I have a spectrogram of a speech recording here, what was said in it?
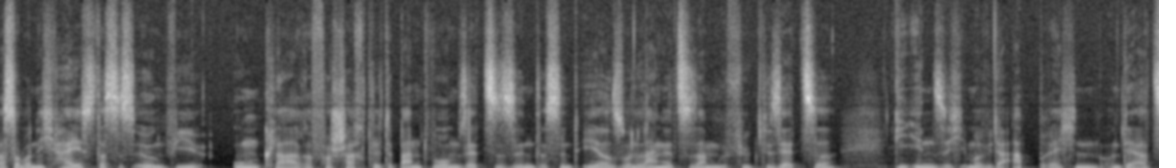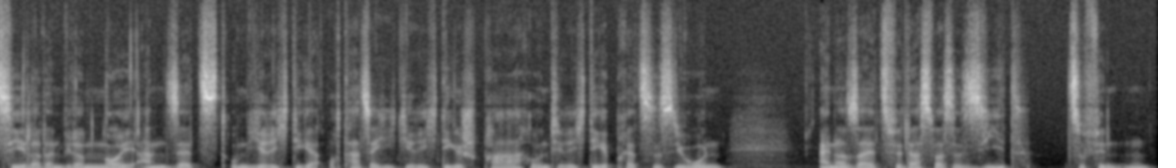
was aber nicht heißt, dass es irgendwie unklare, verschachtelte Bandwurmsätze sind. Es sind eher so lange zusammengefügte Sätze, die in sich immer wieder abbrechen und der Erzähler dann wieder neu ansetzt, um die richtige, auch tatsächlich die richtige Sprache und die richtige Präzision einerseits für das, was er sieht, zu finden,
